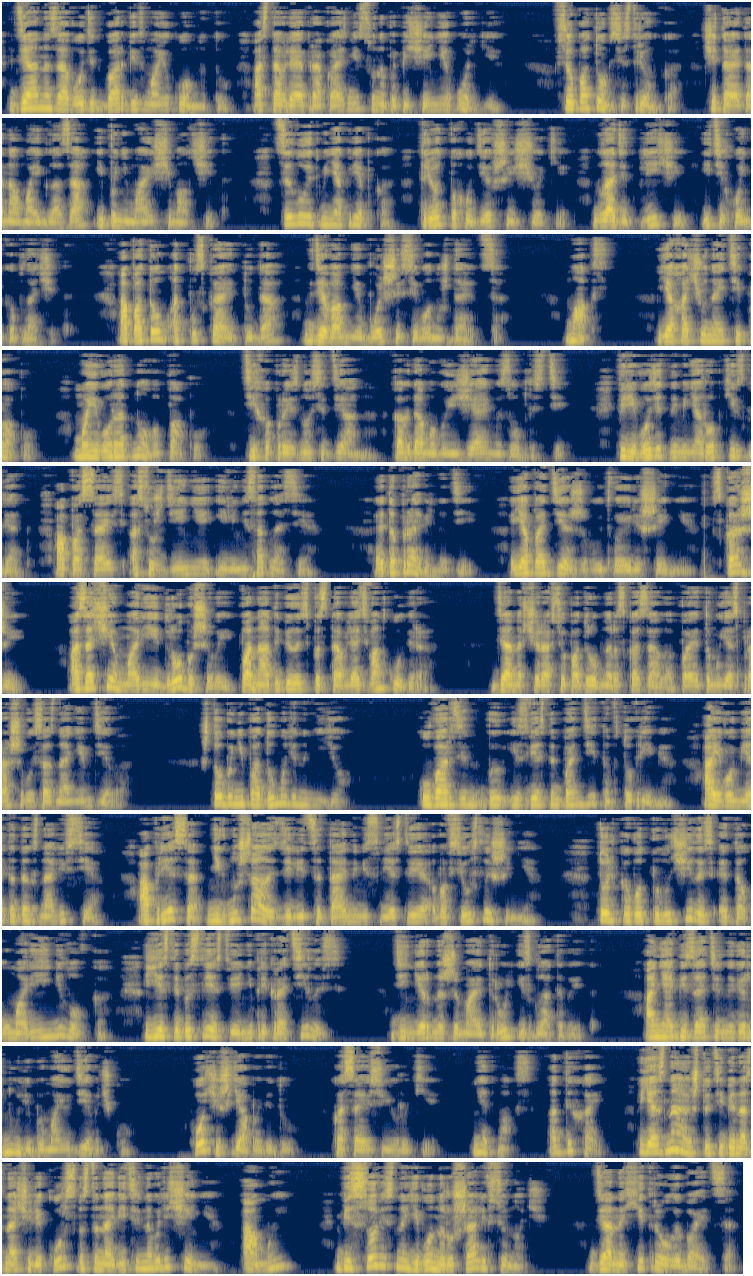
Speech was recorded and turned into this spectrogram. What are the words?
Диана заводит Барби в мою комнату, оставляя проказницу на попечение Ольги. «Все потом, сестренка», — читает она в моих глазах и понимающе молчит. Целует меня крепко, трет похудевшие щеки, гладит плечи и тихонько плачет. А потом отпускает туда, где во мне больше всего нуждаются. «Макс, я хочу найти папу, моего родного папу», тихо произносит Диана, когда мы выезжаем из области. Переводит на меня робкий взгляд, опасаясь осуждения или несогласия. «Это правильно, Ди. Я поддерживаю твое решение. Скажи, а зачем Марии Дробышевой понадобилось поставлять Ванкувера? Диана вчера все подробно рассказала, поэтому я спрашиваю сознанием дела. Чтобы не подумали на нее. Кувардин был известным бандитом в то время, о его методах знали все, а пресса не гнушалась делиться тайнами следствия во всеуслышание. Только вот получилось это у Марии неловко. Если бы следствие не прекратилось, Ди нервно сжимает руль и сглатывает. Они обязательно вернули бы мою девочку. Хочешь, я поведу? Касаясь ее руки. Нет, Макс, отдыхай. Я знаю, что тебе назначили курс восстановительного лечения, а мы бессовестно его нарушали всю ночь. Диана хитро улыбается.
